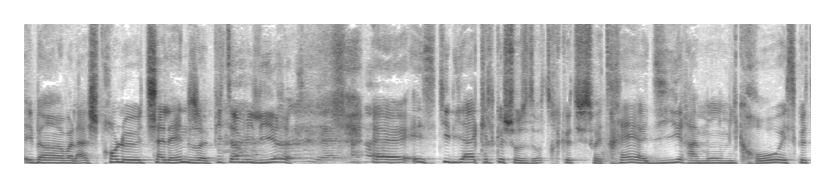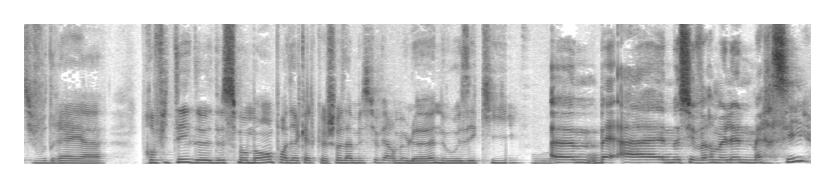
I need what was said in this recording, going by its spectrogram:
et ben voilà, je prends le challenge Peter Muller. euh, Est-ce qu'il y a quelque chose d'autre que tu souhaiterais euh, dire à mon micro? Est-ce que tu voudrais euh, profiter de, de, ce moment pour dire quelque chose à Monsieur Vermeulen ou aux équipes euh, ben, À Monsieur Vermeulen, merci,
